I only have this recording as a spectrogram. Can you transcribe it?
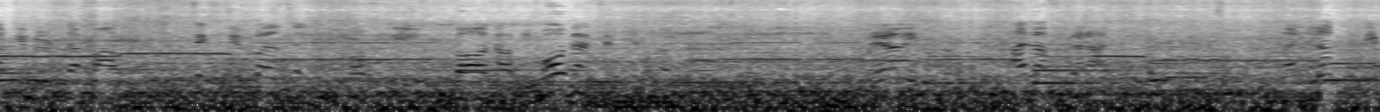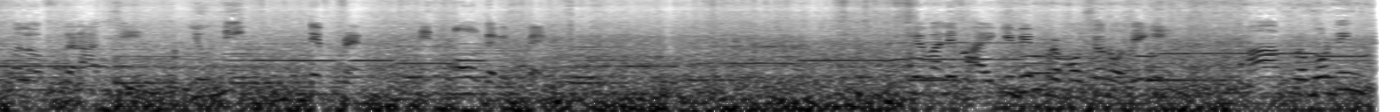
contributes about 60% of the economy, more than 60%. Really, I love Karachi. I love people of Karachi. Unique, different in all the respects. رکشے والے بھائی کی بھی پروموشن ہو جائے گی ہاں پروموٹنگ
